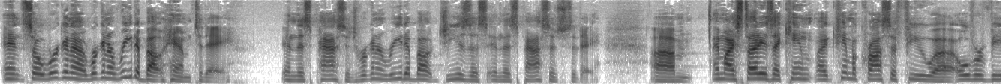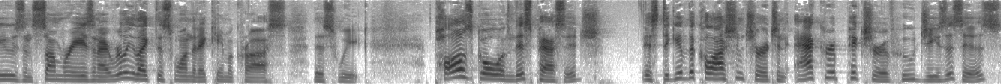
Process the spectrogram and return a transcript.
And so we're gonna we're gonna read about him today in this passage. We're gonna read about Jesus in this passage today. Um, in my studies, I came I came across a few uh, overviews and summaries, and I really like this one that I came across this week. Paul's goal in this passage is to give the Colossian church an accurate picture of who Jesus is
